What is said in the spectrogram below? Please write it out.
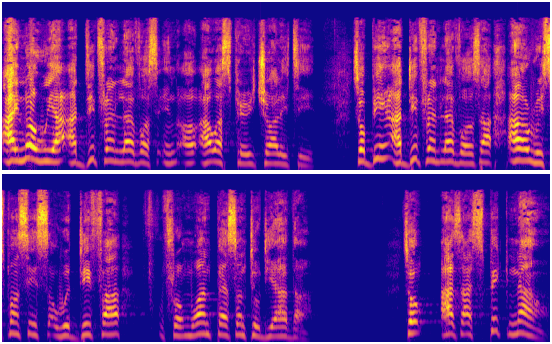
I know we are at different levels in uh, our spirituality. So, being at different levels, our responses will differ from one person to the other. So, as I speak now,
